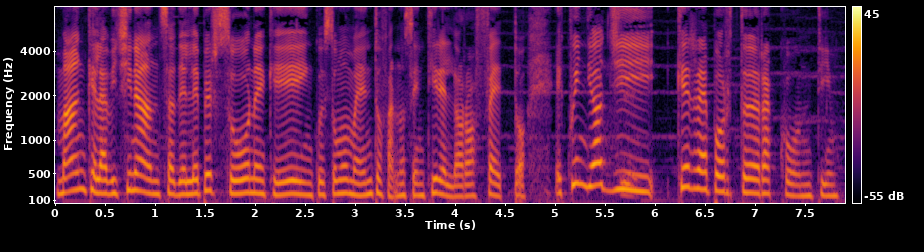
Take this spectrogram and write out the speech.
ma anche la vicinanza delle persone che in questo momento fanno sentire il loro affetto. E quindi oggi sì. che report racconti?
